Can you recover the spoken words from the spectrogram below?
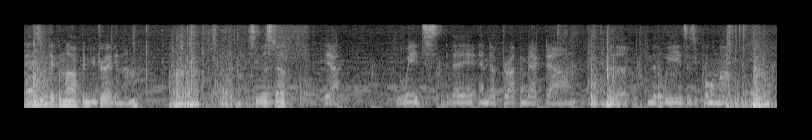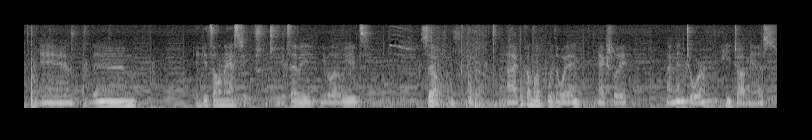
as you pick them up and you're dragging them, see this stuff? Yeah. Your weights, they end up dropping back down into the into the weeds as you pull them up, and then it gets all nasty. It gets heavy. You get a lot of weeds. So, I've come up with a way. Actually, my mentor, he taught me this.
